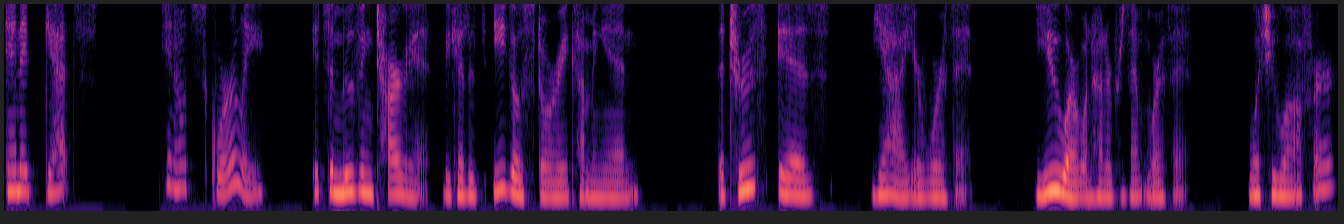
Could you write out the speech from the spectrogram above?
And it gets you know, it's squirrely. It's a moving target because it's ego story coming in. The truth is, yeah, you're worth it. You are 100% worth it. What you offer,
